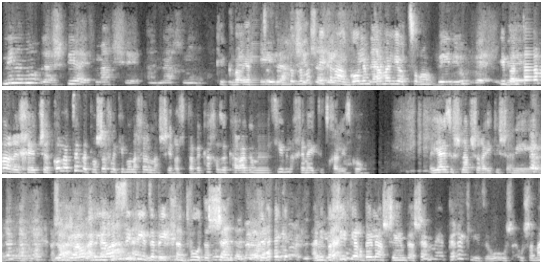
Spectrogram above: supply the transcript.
תני לנו להשפיע את מה שאנחנו, כי כבר נגיד יצא, לך זה מה. שנקרא, הגולם קם על יוצרו. בדיוק, ו... היא בנתה מערכת שכל הצוות מושך לכיוון אחר ממה שהיא רצתה, וככה זה קרה גם אצלי, ולכן הייתי צריכה לסגור. היה איזה שלב שראיתי שאני... עכשיו, אני לא, לא עשיתי את זה בהתנדבות, השם פירק, אני בכיתי הרבה להשם, והשם פירק לי את זה, הוא, שמע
